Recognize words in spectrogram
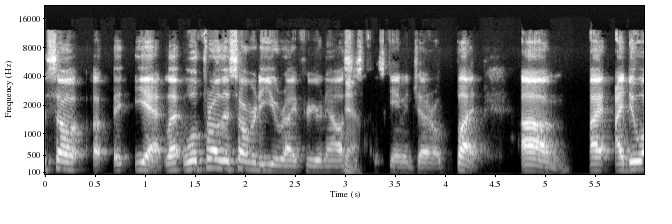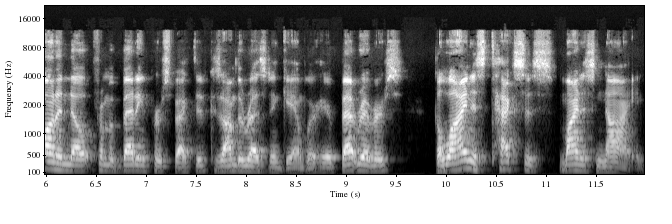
So uh, yeah, let, we'll throw this over to you, right, for your analysis yeah. of this game in general. But um, I I do want to note from a betting perspective because I'm the resident gambler here. Bet Rivers. The line is Texas minus nine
